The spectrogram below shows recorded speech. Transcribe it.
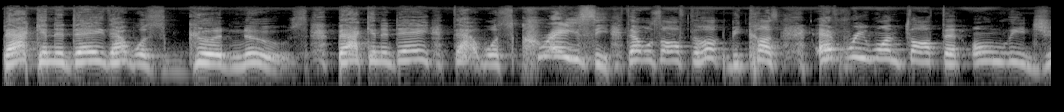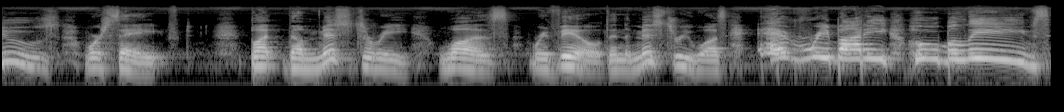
Back in the day, that was good news. Back in the day, that was crazy. That was off the hook because everyone thought that only Jews were saved. But the mystery was revealed, and the mystery was everybody who believes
